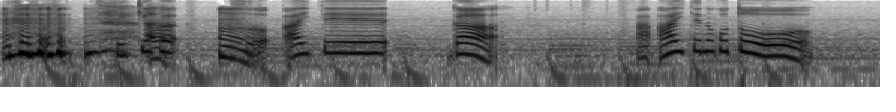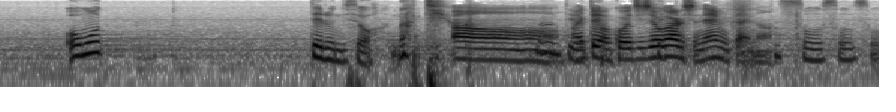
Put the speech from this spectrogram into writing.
結局、うん。そう相手があ相手のことを思ってるんですよ。なんていうか。ああなんていうか。相手にもこういう事情があるしねみたいな。そうそうそう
